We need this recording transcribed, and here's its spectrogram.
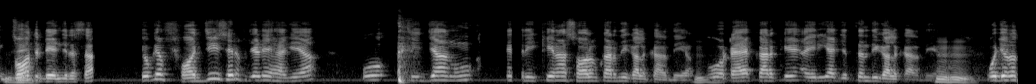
ਬਹੁਤ ਡੇਂਜਰਸ ਆ ਕਿਉਂਕਿ ਫੌਜੀ ਸਿਰਫ ਜਿਹੜੇ ਹੈਗੇ ਆ ਉਹ ਚੀਜ਼ਾਂ ਨੂੰ ਆਪਣੇ ਤਰੀਕੇ ਨਾਲ ਸੋਲਵ ਕਰਨ ਦੀ ਗੱਲ ਕਰਦੇ ਆ। ਉਹ ਅਟੈਕ ਕਰਕੇ ਏਰੀਆ ਜਿੱਤਣ ਦੀ ਗੱਲ ਕਰਦੇ ਆ। ਉਹ ਜਦੋਂ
